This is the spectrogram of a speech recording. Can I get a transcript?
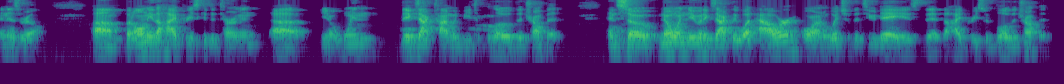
in Israel. Um, but only the high priest could determine uh, you know, when the exact time would be to blow the trumpet. And so no one knew at exactly what hour or on which of the two days that the high priest would blow the trumpet.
